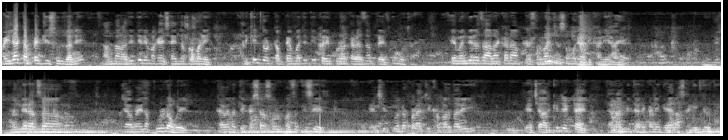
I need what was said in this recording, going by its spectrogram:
पहिल्या टप्प्यातली सुरू झाली. आमदार आदित्यने मग सांगितल्याप्रमाणे आणखीन दोन टप्प्यामध्ये ती परिपूर्ण करण्याचा प्रयत्न होता. हे मंदिराचा आराखडा आपल्या सर्वांच्या समोर या ठिकाणी आहे. मंदिराचं ज्या वेळेला पूर्ण होईल त्यावेळेला ते कशा स्वरूपाचं दिसेल याची पूर्णपणाची खबरदारी याचे आर्किटेक्ट आहेत त्यांना मी त्या ठिकाणी घ्यायला सांगितली होती.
